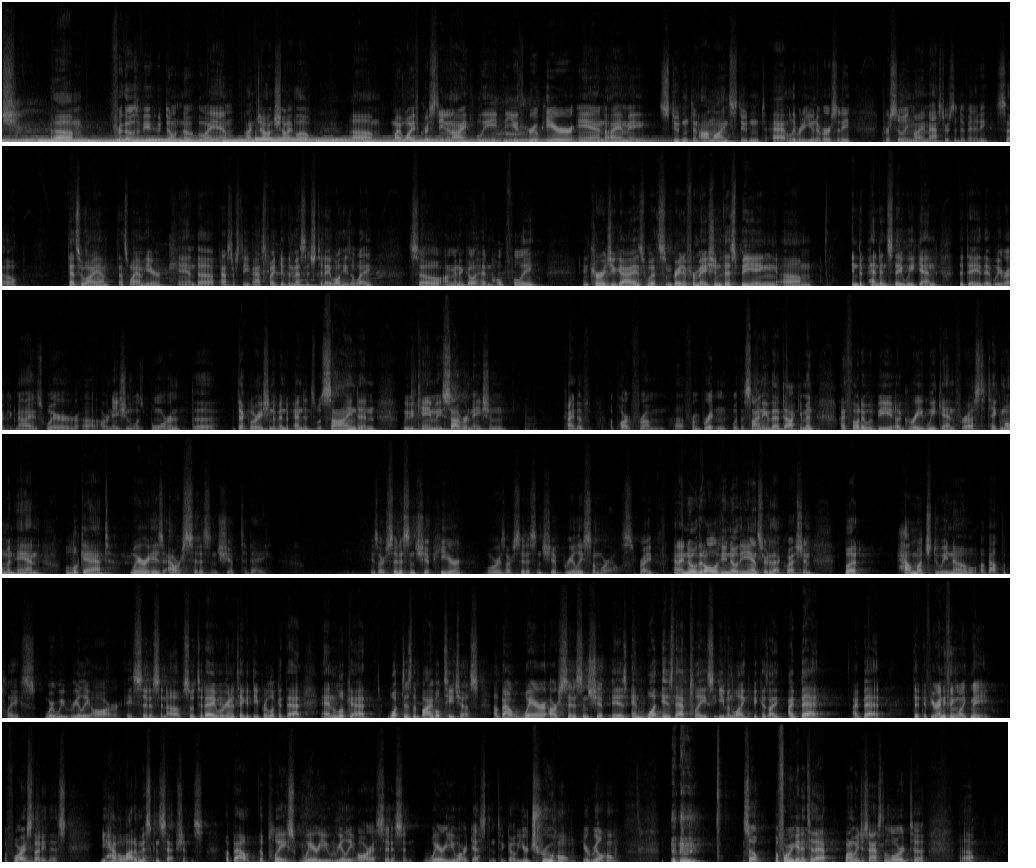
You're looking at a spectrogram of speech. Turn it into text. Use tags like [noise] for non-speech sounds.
Church. Um, for those of you who don't know who I am, I'm Jon Schiedlo. Um, my wife Christine and I lead the youth group here, and I am a student, an online student at Liberty University, pursuing my Master's of Divinity. So that's who I am. That's why I'm here. And uh, Pastor Steve asked if I'd give the message today while he's away. So I'm going to go ahead and hopefully encourage you guys with some great information. This being um, Independence Day weekend, the day that we recognize where uh, our nation was born. The, the, Declaration of Independence was signed, and we became a sovereign nation, kind of, apart from, uh, from Britain with the signing of that document. I thought it would be a great weekend for us to take a moment and look at where is our citizenship today? Is our citizenship here? or is our citizenship really somewhere else, right? And I know that all of you know the answer to that question, but how much do we know about the place where we really are a citizen of? So today we're going to take a deeper look at that and look at what does the Bible teach us about where our citizenship is and what is that place even like? Because I, I bet, I bet that if you're anything like me, before I study this, you have a lot of misconceptions about the place where you really are a citizen, where you are destined to go, your true home, your real home. [clears throat] So, before we get into that, why don't we just ask the Lord to uh,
